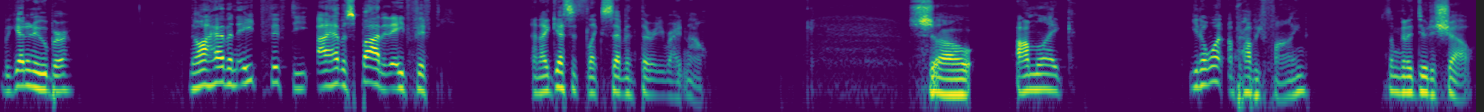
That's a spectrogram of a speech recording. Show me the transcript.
we get an Uber. Now I have an 850. I have a spot at 850. And I guess it's like 7:30 right now. So I'm like, you know what? I'm probably fine. So I'm going to do the show.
